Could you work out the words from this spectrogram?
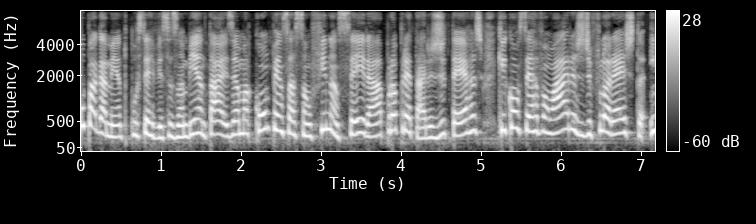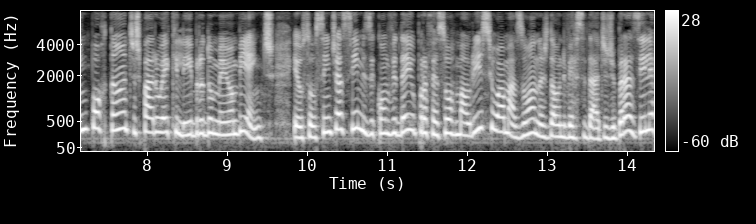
O pagamento por serviços ambientais é uma compensação financeira a proprietários de terras que conservam áreas de floresta importantes para o equilíbrio do meio ambiente. Eu sou Cintia Simes e convidei o professor Maurício Amazonas da Universidade de Brasília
